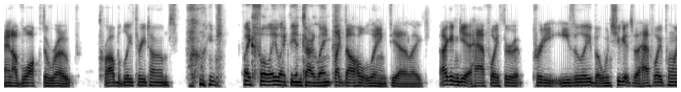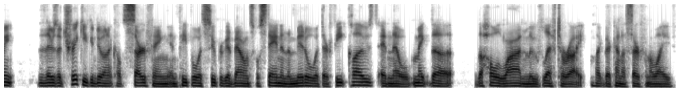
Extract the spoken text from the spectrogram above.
And I've walked the rope probably three times, like Like fully, like the entire length? like the whole length. Yeah, like I can get halfway through it pretty easily, but once you get to the halfway point, there's a trick you can do on it called surfing, and people with super good balance will stand in the middle with their feet closed, and they'll make the the whole line move left to right, like they're kind of surfing a wave.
